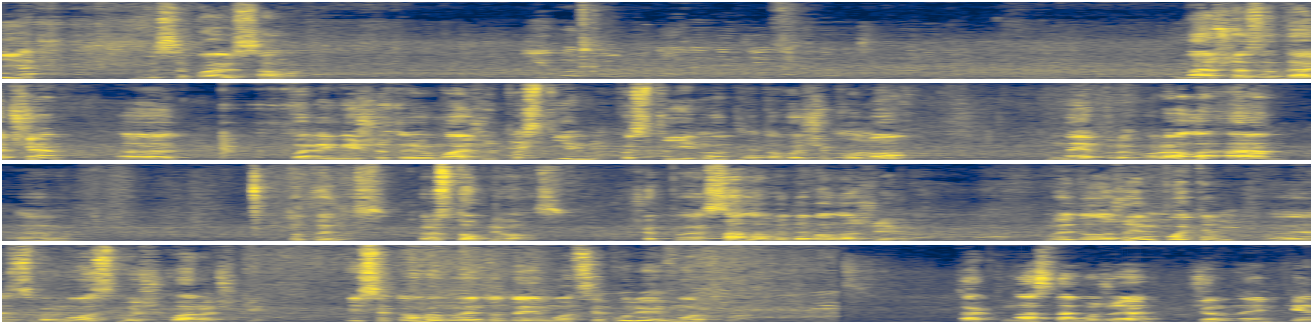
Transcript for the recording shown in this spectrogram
і висипаю сало. Наша задача е, перемішати його майже постійно, постійно для того, щоб воно не пригорало, а е, топилось, розтоплювалося. Щоб е, сало видавало жир. Видало жир, потім звернулося в шкварочки. Після того ми додаємо цибулю і моркву. Так, у нас там уже чорненькі,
